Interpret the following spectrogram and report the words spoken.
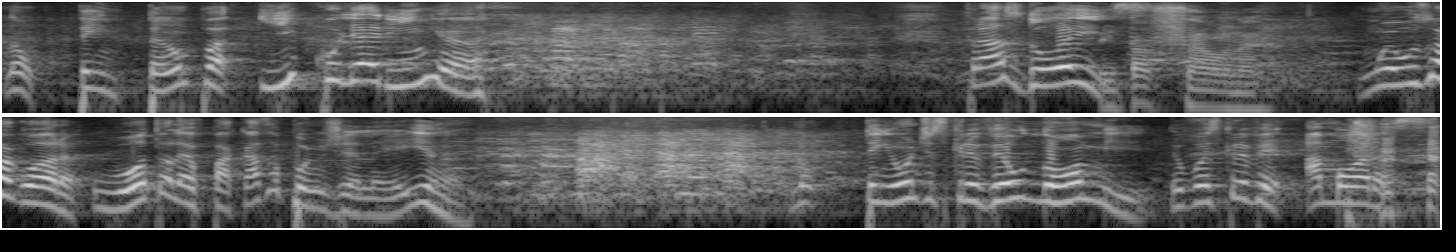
Não, tem tampa e colherinha. Traz dois. Tentação, né? Um eu uso agora, o outro eu levo pra casa, põe geleia. Tem onde escrever o nome. Eu vou escrever Amoras. é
